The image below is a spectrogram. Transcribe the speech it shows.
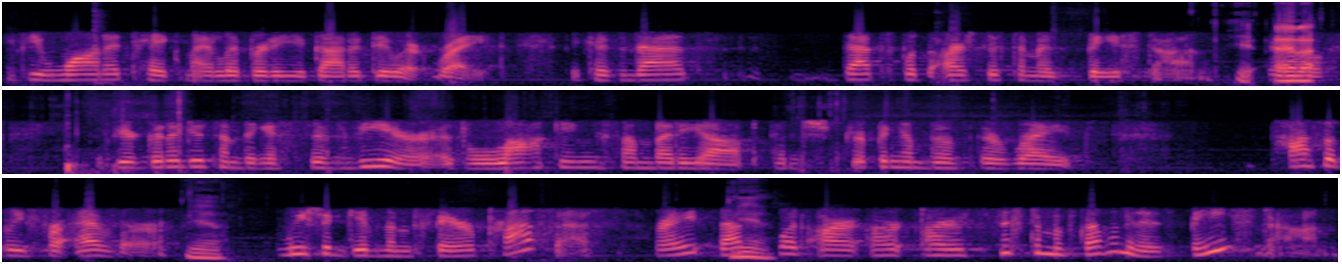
if you want to take my liberty, you've got to do it right. Because that's that's what our system is based on. Yeah, so and I- if you're going to do something as severe as locking somebody up and stripping them of their rights, possibly forever, Yeah. we should give them fair process, right? That's Yeah. what our, our, our system of government is based on.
